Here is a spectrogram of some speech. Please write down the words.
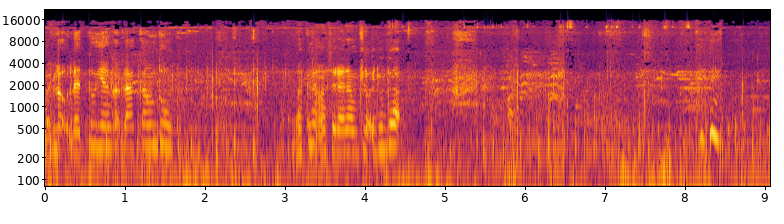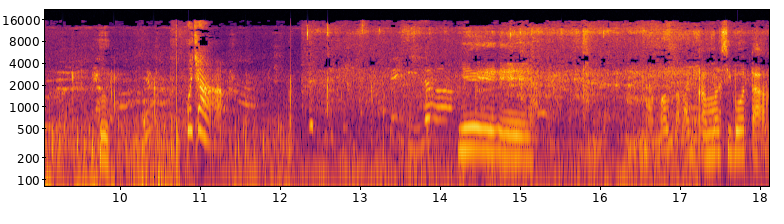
Vlog lah tu yang kat belakang tu. Aku nak masuk dalam vlog juga. hmm. Wajah. Yeay. Amal si botak.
